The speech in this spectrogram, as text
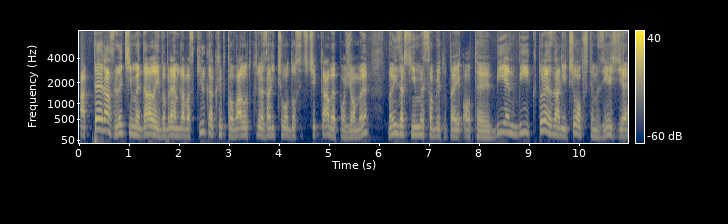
A teraz lecimy dalej. Wybrałem dla Was kilka kryptowalut, które zaliczyło dosyć ciekawe poziomy. No i zacznijmy sobie tutaj od BNB, które zaliczyło przy tym zjeździe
